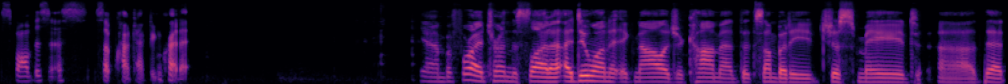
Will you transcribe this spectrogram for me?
small business subcontracting credit. Yeah, and before I turn the slide, I, I do want to acknowledge a comment that somebody just made uh, that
